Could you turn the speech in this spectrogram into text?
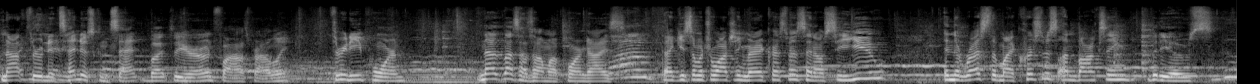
Not through Nintendo's consent, but through your own files, probably. 3D porn. That's not talking about porn, guys. Mom. Thank you so much for watching. Merry Christmas, and I'll see you in the rest of my Christmas unboxing videos.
